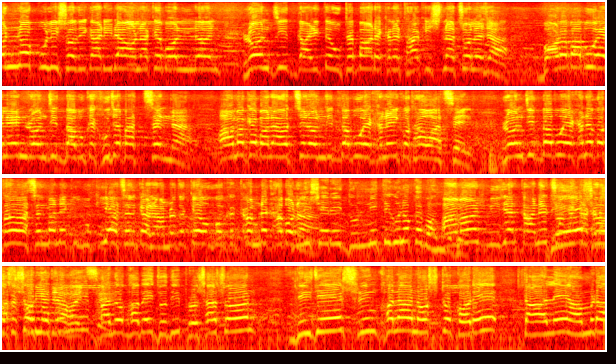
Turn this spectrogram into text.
অন্য পুলিশ অধিকারীরা ওনাকে বললেন রঞ্জিত গাড়িতে উঠে পার এখানে থাকিস না চলে যা। বড় বাবু এলেন রঞ্জিত বাবুকে খুঁজে পাচ্ছেন না। আমাকে বলা হচ্ছে রঞ্জিত বাবু এখানেই কোথাও আছেন। রঞ্জিত বাবু এখানে কোথাও আছেন মানে কি? লুকিয়ে আছেন কেন? আমরা তো কেউ ওকে কামড়ে খাব না। পুলিশের এই দুর্নীতিগুলোকে বন্ধ আমার নিজের কানে চোখে দেওয়া হয়েছে। ভালোভাবে যদি প্রশাসন নিজের শৃঙ্খলা নষ্ট করে, তাহলে আমরা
